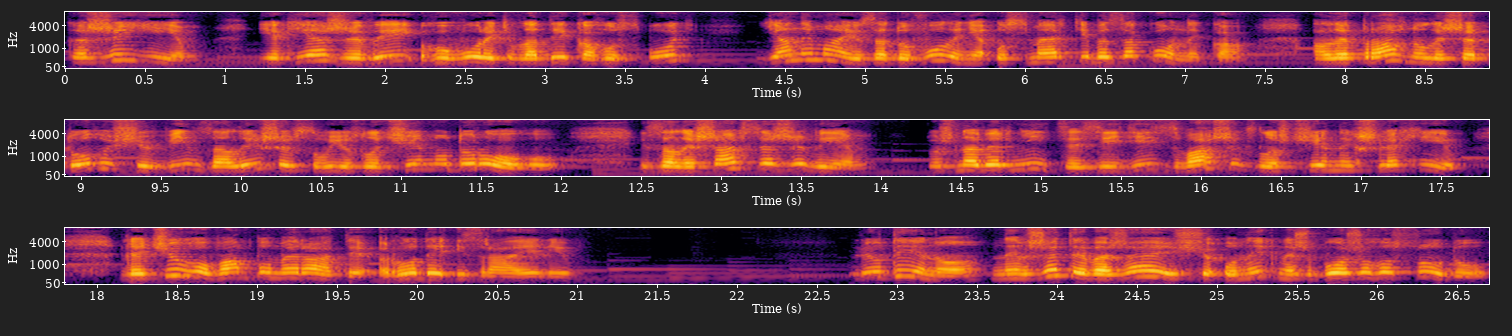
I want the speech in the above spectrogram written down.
Скажи їм, як я живий, говорить владика Господь, я не маю задоволення у смерті беззаконника, але прагну лише того, щоб він залишив свою злочинну дорогу і залишався живим. Тож наверніться, зійдіть з ваших злочинних шляхів. Для чого вам помирати, роде Ізраїлів? Людино, невже ти вважаєш, що уникнеш Божого суду,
